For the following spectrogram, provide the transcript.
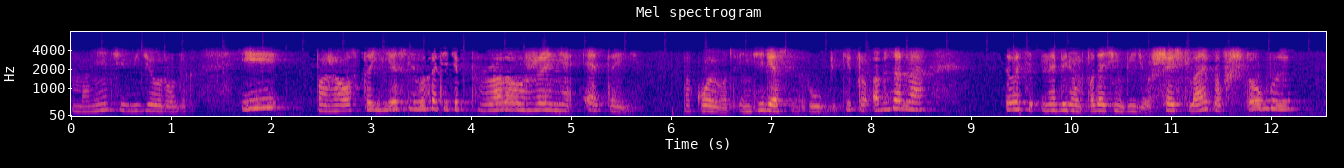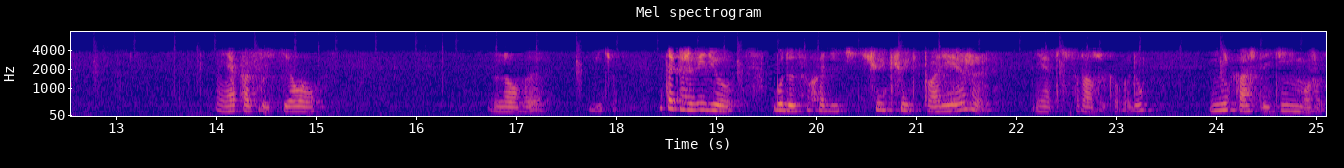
моменте видеоролик. И, пожалуйста, если вы хотите продолжение этой такой вот интересной рубрики, то обязательно давайте наберем под этим видео 6 лайков, чтобы я как бы сделал новое видео. И также видео будут выходить чуть-чуть пореже, я это сразу говорю. Не каждый день, может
